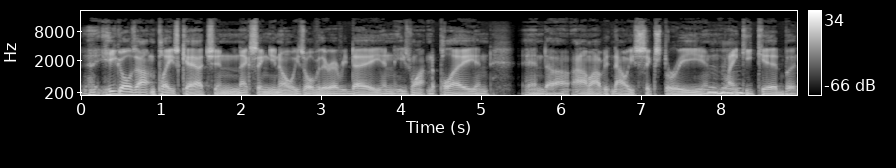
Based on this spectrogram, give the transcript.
he goes out and plays catch, and next thing you know, he's over there every day, and he's wanting to play. And and uh, I'm now he's six three and mm-hmm. lanky kid, but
